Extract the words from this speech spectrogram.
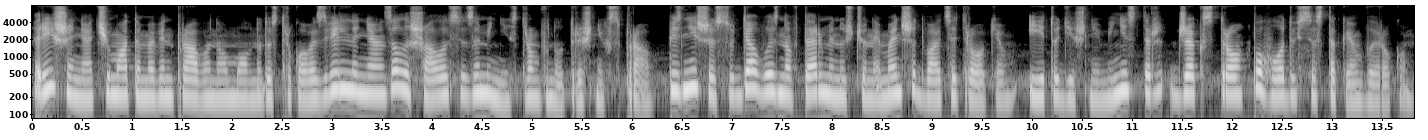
Рішення, чи матиме він право на умовно дострокове звільнення, залишалося за міністром внутрішніх справ. Пізніше суддя визнав терміну щонайменше 20 років, і тодішній міністр Джек Стро погодився з таким вироком.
